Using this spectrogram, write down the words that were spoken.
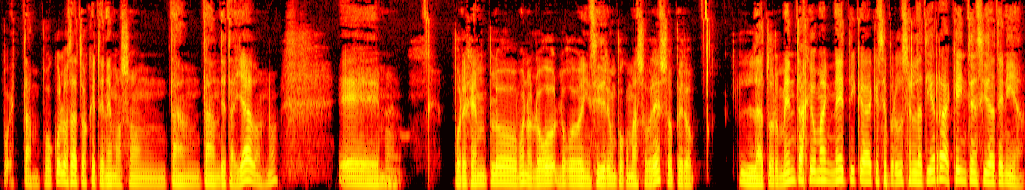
pues tampoco los datos que tenemos son tan, tan detallados, ¿no? Eh, por ejemplo, bueno, luego, luego incidiré un poco más sobre eso, pero la tormenta geomagnética que se produce en la Tierra, ¿qué intensidad tenía?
